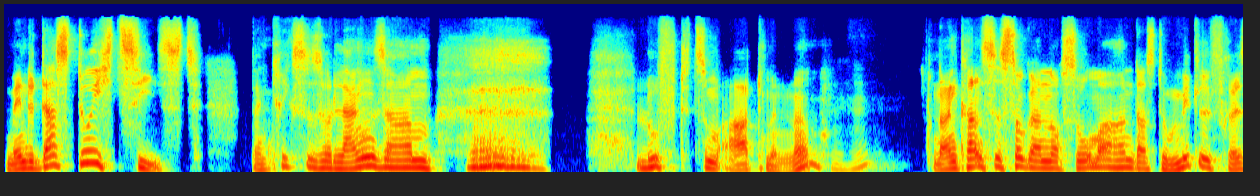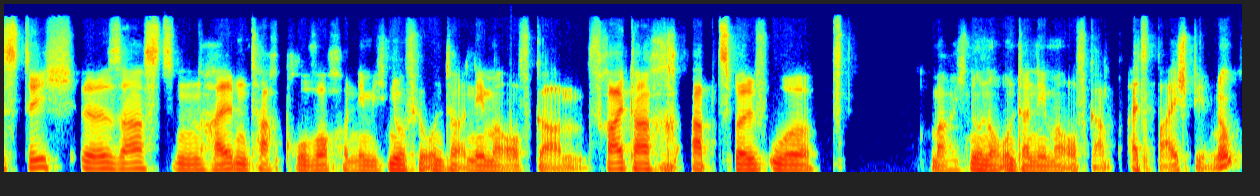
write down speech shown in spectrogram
Und wenn du das durchziehst, dann kriegst du so langsam Luft zum Atmen. Ne? Mhm. Und dann kannst du es sogar noch so machen, dass du mittelfristig äh, sagst, einen halben Tag pro Woche nehme ich nur für Unternehmeraufgaben. Freitag ab 12 Uhr mache ich nur noch Unternehmeraufgaben als Beispiel. Ne? Mhm.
